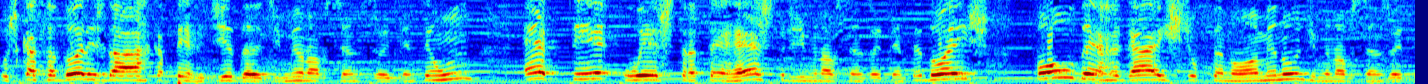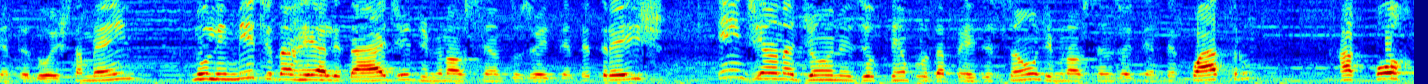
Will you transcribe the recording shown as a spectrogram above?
Os Caçadores da Arca Perdida de 1981, ET, o Extraterrestre de 1982, Poltergeist, o Fenômeno, de 1982 também, No Limite da Realidade, de 1983, Indiana Jones e o Templo da Perdição, de 1984, A Cor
